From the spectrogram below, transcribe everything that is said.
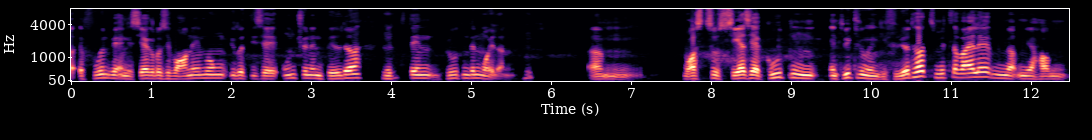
da erfuhren wir eine sehr große Wahrnehmung über diese unschönen Bilder mhm. mit den blutenden Mäulern. Mhm. Ähm, was zu sehr, sehr guten Entwicklungen geführt hat mittlerweile. Wir, wir haben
